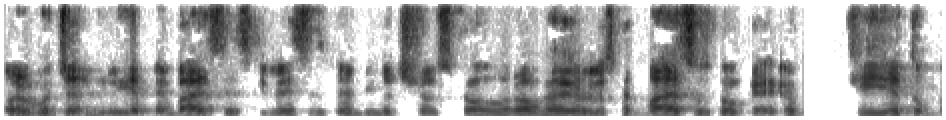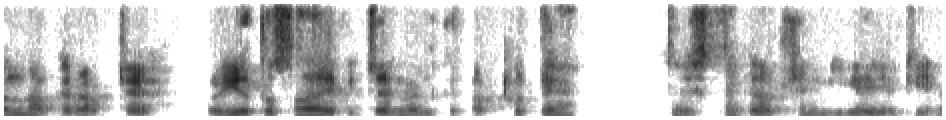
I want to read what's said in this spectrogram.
और वो जनरली अपने बायसेस की बेसिस पे भी कुछ उसका हो रहा होगा। उसने बायस उसको कह कि ये तो बंदा करप्ट है। तो ये तो सारे जनरल करप्ट होते हैं तो इसने करप्शन की है यकीन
